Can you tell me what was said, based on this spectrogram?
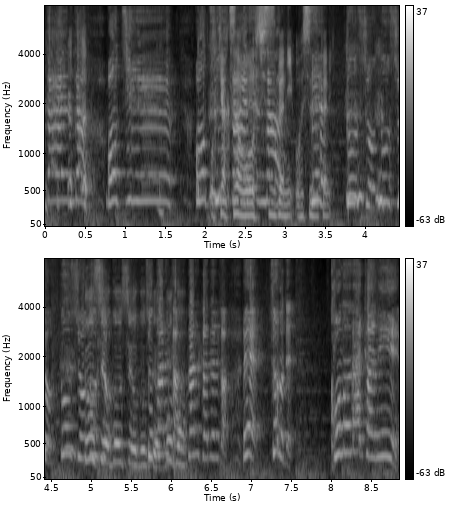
ー！大変だ！落ちる落ちるお客さんお静かにお静かに。えどうしよう？どうしよう？どうしよう？どうしよう？どうしよう？どうしよう？ボンさん。誰か誰か。え？ちょっと待って。この中に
